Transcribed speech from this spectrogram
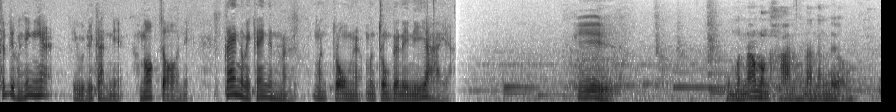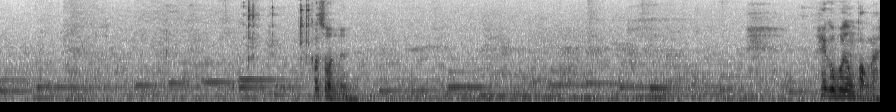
สักอย่างอย่างเงี้ยอยู่ด้วยกันเนี่ยนอกจอเนี่ยแกล้งกันไปแกล้งกันมา มันตรงอะมันตรงกันในนิยายอะพี่ ผมมันน่ารำคาญขนาดนั้นเลยเหรอ ก็ส่วนหนึ่ง ให้กูพูดตรงๆนะ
